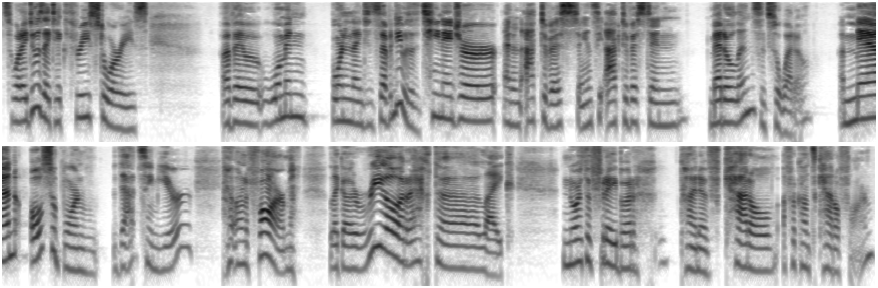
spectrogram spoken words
So what I do is I take three stories of a woman born in 1970, was a teenager and an activist, ANC activist in Meadowlands in Soweto. A man also born that same year on a farm, like a real rechte, like north of Vryburg kind of cattle, Afrikaans cattle farm,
